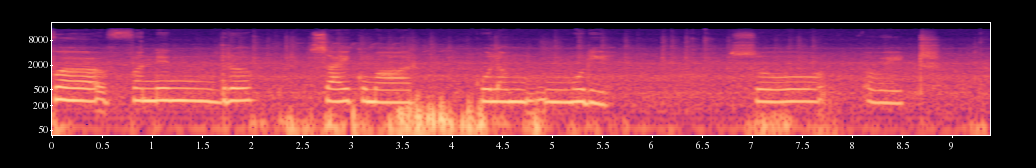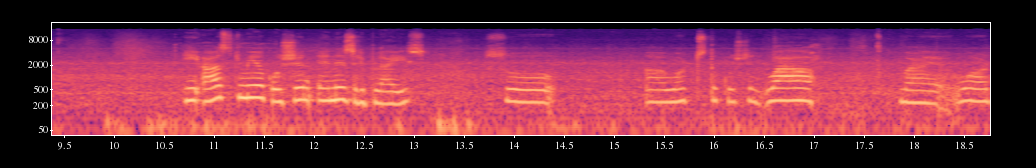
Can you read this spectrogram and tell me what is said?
Fanindra Sai Kumar Kolamuri so wait. He asked me a question in his replies. So uh, what's the question? Wow. Why what?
